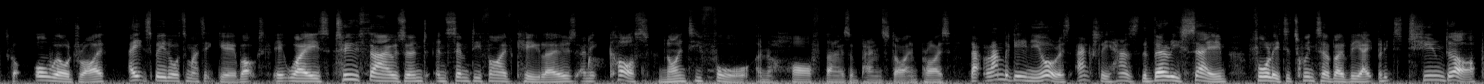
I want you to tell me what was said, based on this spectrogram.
It's got all-wheel drive, 8-speed automatic gearbox. It weighs 2,075 kilos and it costs 94,500 pounds starting price. That Lamborghini Urus actually has the very same 4 litre twin turbo V8, but it's tuned up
